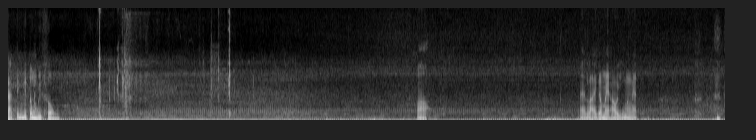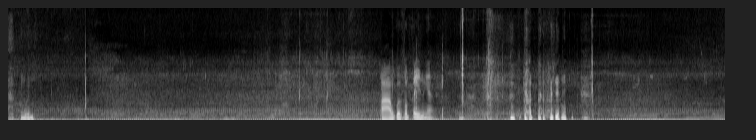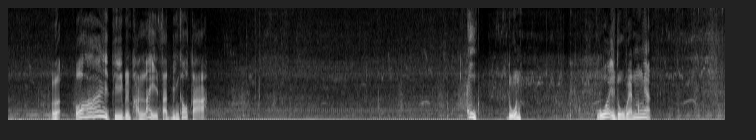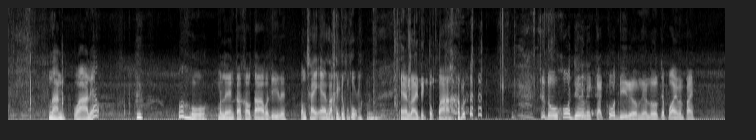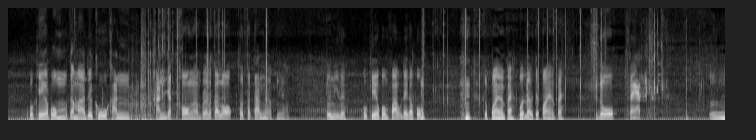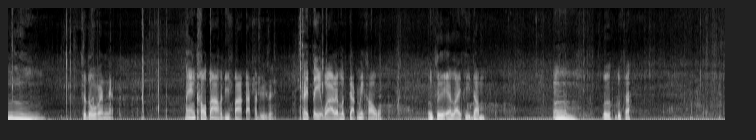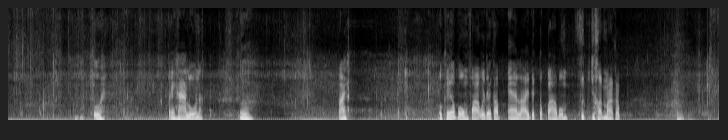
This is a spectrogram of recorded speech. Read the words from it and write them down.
กัดอย่างนี้ต้องมีส่งอ้าว แอร์ ไลน์ก็ไม่เอาอีกมั้งเนี่ยมึนปาล์มกดส้นเตนอย่างเงี้ย กัดแต่เสียง เออโอ้ย ทีเป็นพันไล่สัตว์บินเข้าตา โอ้ โดน โอ้ยไอ้โดแวนมั้งเนี่ย นั่นว่าแล้ว โอ้โหมแมลงก็เข้าตาพอดีเลย ต้องใช้แอร์ไลน์กับผม แอร์ไลน์เด็กตกปลาครับจะโดโคตรเยอะเลยกัดโคตรดีเลยครับเนี่ยเราจะปล่อยมันไป โอเคครับผมก็มาด้วยคู่คันคันยักษ์ทองครับแล้วก็ลอกทศกัณฐ์นะครับนี่ครับ ตัวนี้เลย โอเคครับผมฝากไว้ได้วยครับผมเดี๋ยวปล่อยมันไปปลดแล้วจะปล่อยมันไปชโดแซด อืมชโดแว้นเนี่ย แมงเข้าตาพอดีปลากัดพอดีเลย ใช้เตะว่าแล้วมันกัดไม่เข้า ต้องเจอแอร์ไลน์สีดำอืมเออหลุดซะโอ้ย ไปห้าโลนะอืมไป โอเคครับผมฝากไว้ด้วยครับ แอร์ไลน์เด็กตกปลาครับผม สุดยอดมากครับ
